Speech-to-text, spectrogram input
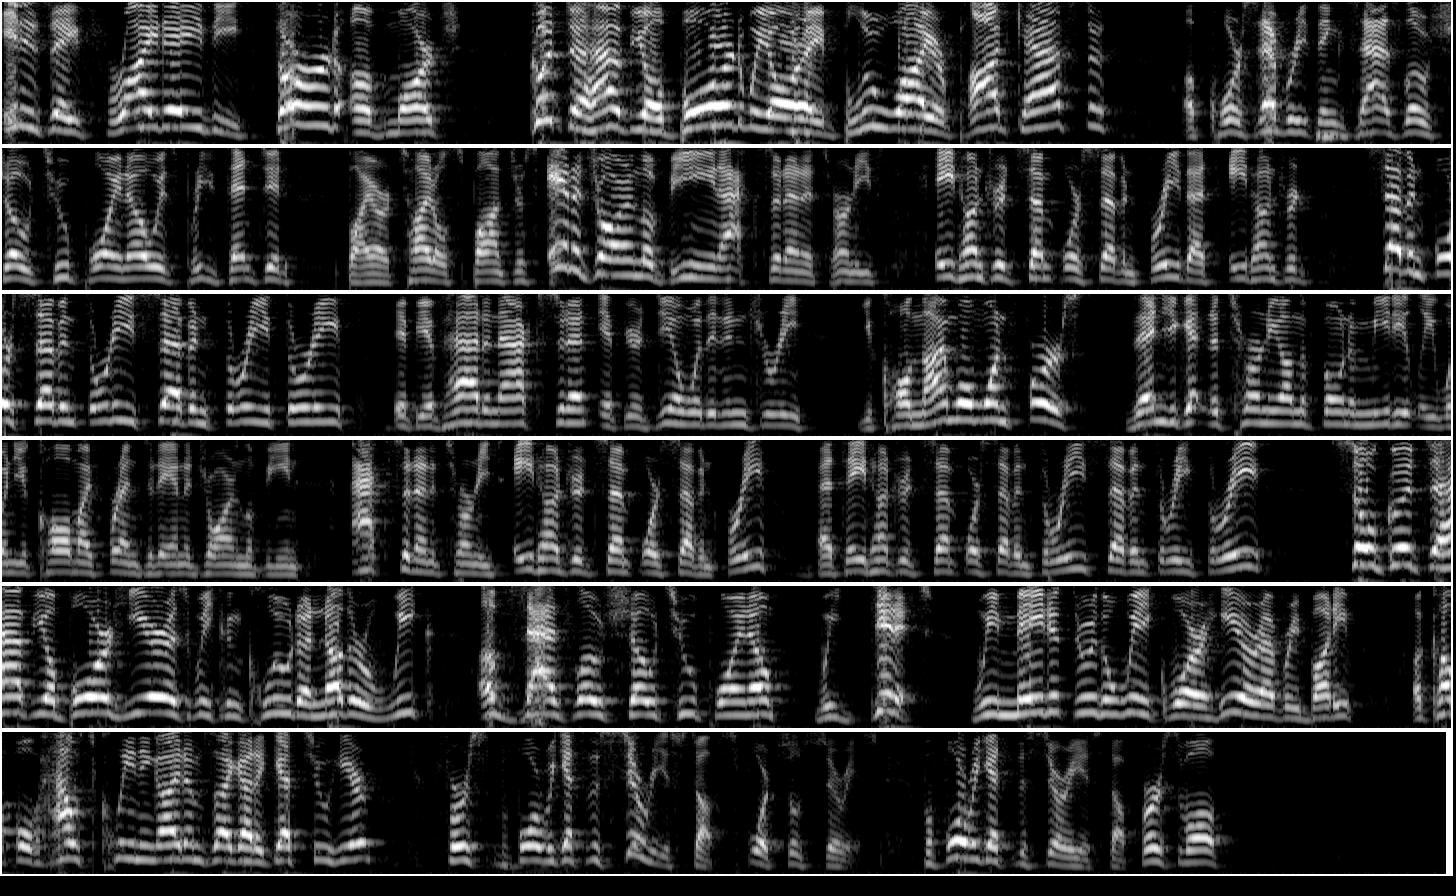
It is a Friday, the 3rd of March. Good to have you aboard. We are a Blue Wire podcast. Of course, everything Zaslow Show 2.0 is presented by our title sponsors, Anidjar and Levine Accident Attorneys, 800 747 free. That's 800 747 3733. If you've had an accident, if you're dealing with an injury, you call 911 first. Then you get an attorney on the phone immediately when you call my friends at Anidjar and Levine Accident Attorneys, 800 747 free. That's 800 747 3733. So good to have you aboard here as we conclude another week of Zaslow Show 2.0. We did it. We made it through the week. We're here, everybody. A couple of house cleaning items I got to get to here. First, before we get to the serious stuff, sports so serious. Before we get to the serious stuff, first of all,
